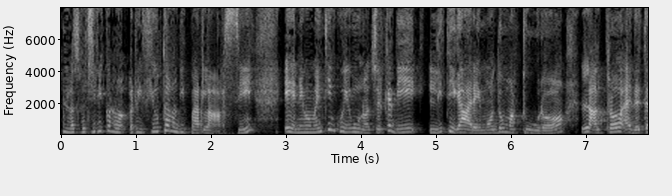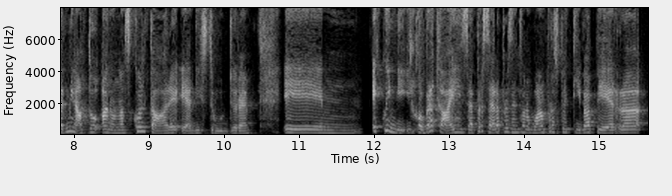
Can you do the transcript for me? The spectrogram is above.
nello specifico no, rifiutano di parlarsi e nei momenti in cui uno cerca di litigare in modo maturo, l'altro è determinato a non ascoltare e a distruggere. E, ehm, e quindi il Cobra Kai in sé per sé rappresenta una buona prospettiva per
